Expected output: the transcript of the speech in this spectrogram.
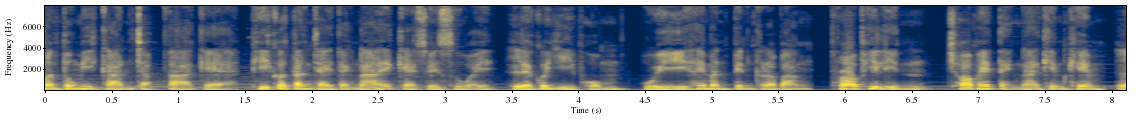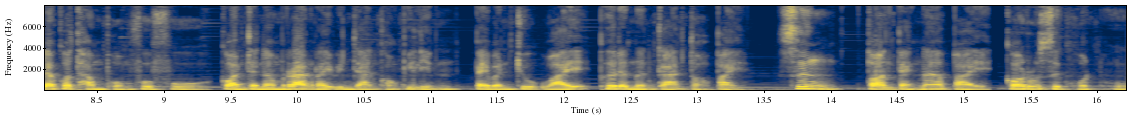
มันต้องมีการจับตาแก พี่ก็ตั้งใจแต่งหน้าให้แกสวยๆ แล้วก็ยีผมหวีให้มันเป็นกระบัง เพราะพี่หลินชอบให้แต่งหน้าเข้มๆ แล้วก็ทำผมฟูๆ ก่อนจะนำร่างไร้วิญญาณของพี่หลิน ไปบรรจุไว้เพื่อดำเนินการต่อไป ซึ่งตอนแต่งหน้าไปก็รู้สึกหดหู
